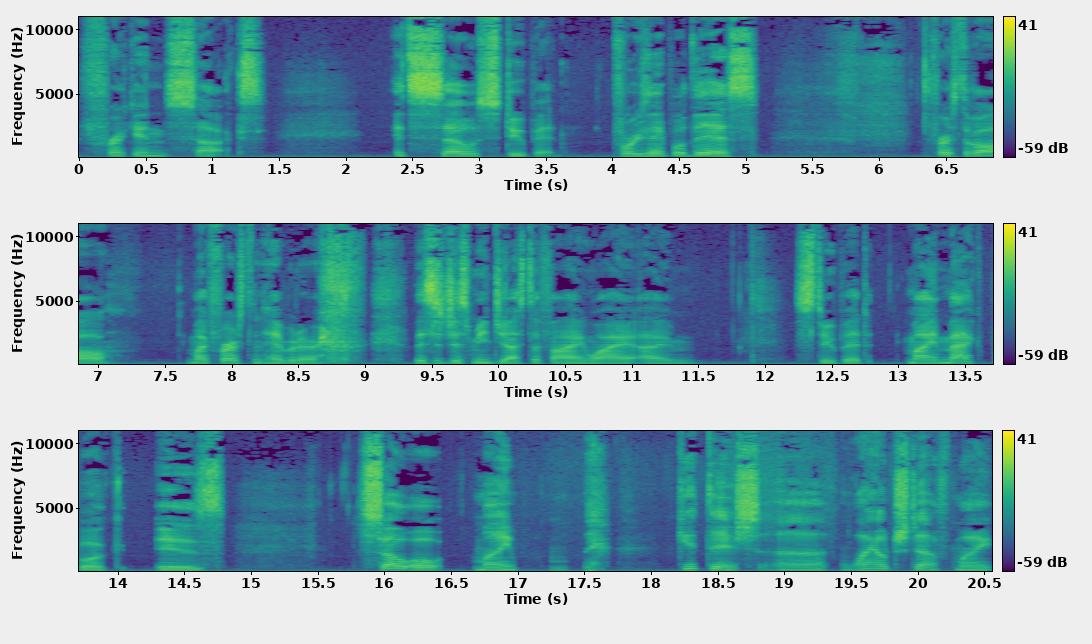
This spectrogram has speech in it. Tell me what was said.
frickin' sucks. It's so stupid. For example this first of all my first inhibitor this is just me justifying why i'm stupid. My macbook is so old my get this uh wild stuff. My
